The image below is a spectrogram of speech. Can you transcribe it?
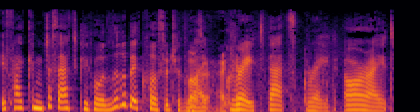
if I can just ask you to go a little bit closer to the Closer, mic. okay. Great, that's great. All right.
